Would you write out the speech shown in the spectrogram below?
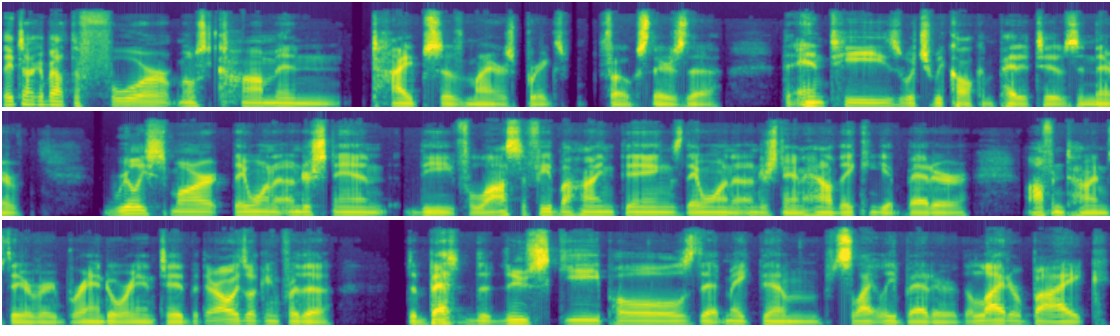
they talk about the four most common types of Myers Briggs folks. There's the the NTs, which we call competitives, and they're really smart. They want to understand the philosophy behind things. They want to understand how they can get better. Oftentimes, they are very brand oriented, but they're always looking for the the best, the new ski poles that make them slightly better, the lighter bike,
